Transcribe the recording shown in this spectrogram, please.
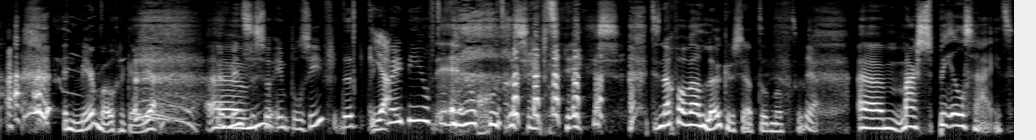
en meer mogelijkheden, ja. En Ehm, mensen zo impulsief. Dat, ik ja. weet niet of dat een heel goed recept is. Het is in ieder geval wel een leuk recept tot nog toe. Ja. Ehm, maar speelsheid.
